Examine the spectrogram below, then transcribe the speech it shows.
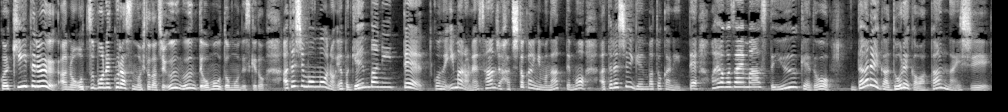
これ聞いてる、あの、おつぼねクラスの人たち、うんうんって思うと思うんですけど、私も思うの、やっぱ現場に行って、この今のね、38とかにもなっても、新しい現場とかに行って、おはようございますって言うけど、誰がどれかわかんないし、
